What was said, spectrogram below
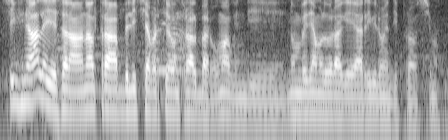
Semifinale sarà un'altra bellissima partita contro l'Alba Roma, quindi non vediamo l'ora che arrivi lunedì prossimo.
